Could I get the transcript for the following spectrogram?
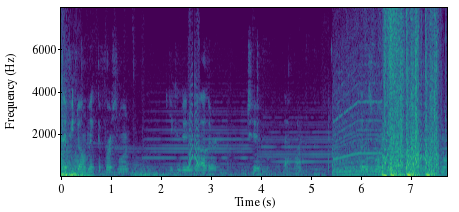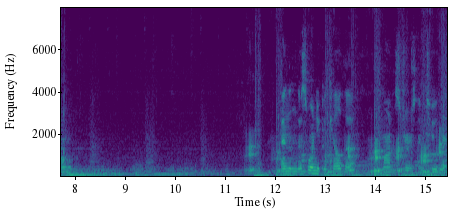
And if you don't make the first one, you can do the other two that way. So this one is normal. And then this one you can kill the monsters in two hits.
